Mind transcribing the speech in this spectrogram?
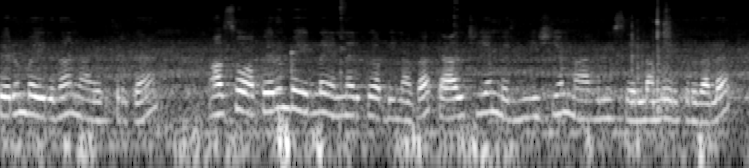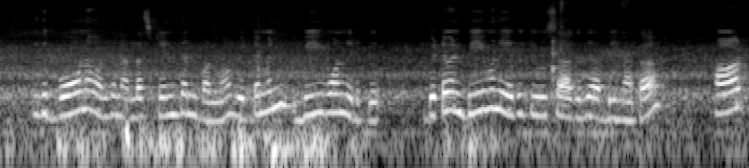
பெரும்பயிறு தான் நான் எடுத்திருக்கேன். ஸோ பெரும்பயிரில் என்ன இருக்குது அப்படின்னாக்கா கால்சியம் மெக்னீஷியம் மேக்னீஸ் எல்லாமே இருக்கிறதால இது போனை வந்து நல்லா ஸ்ட்ரென்தன் பண்ணும். விட்டமின் பி ஒன் இருக்குது விட்டமின் பி ஒன் எதுக்கு யூஸ் ஆகுது அப்படின்னாக்கா ஹார்ட்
